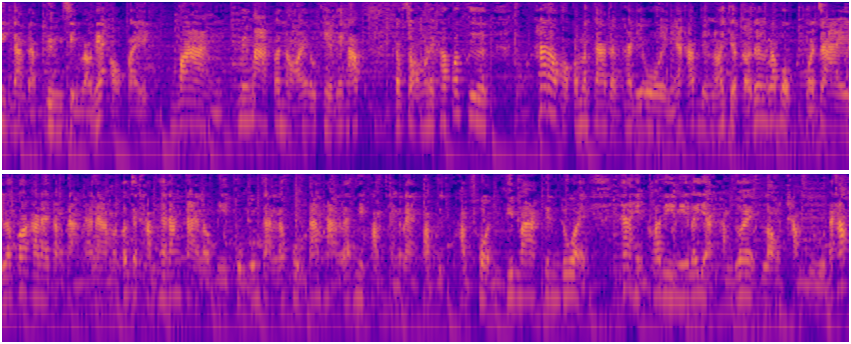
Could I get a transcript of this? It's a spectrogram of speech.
มีการแบบดึงสิ่งเหล่านี้ออกไปบ้างไม่มากก็น้อยโอเคไหมครับกับสองเลยครับก็คือถ้าเราออกกำลังกายแบบคาร์ดิโออย่างเงี้ยครับอย่างน้อยเกี่ยวกับเรื่องระบบหัวใจแล้วก็อะไรต่างๆนานา มันก็จะทำให้ร่างกายเรามีภูมิคุ้มกันและภูมิต้านทานและมีความแข็งแรงความอึดความทนที่มากขึ้นด้วย ถ้าเห็นข้อดีนี้แล้วอยากทำด้วยลองทำดูนะครับ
